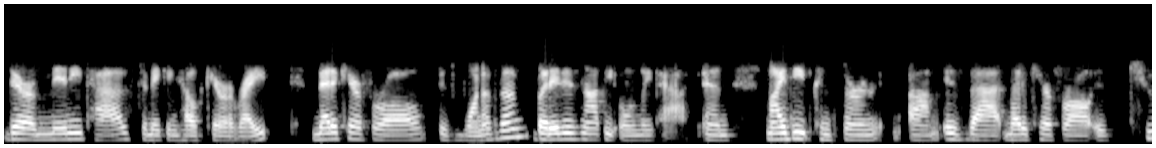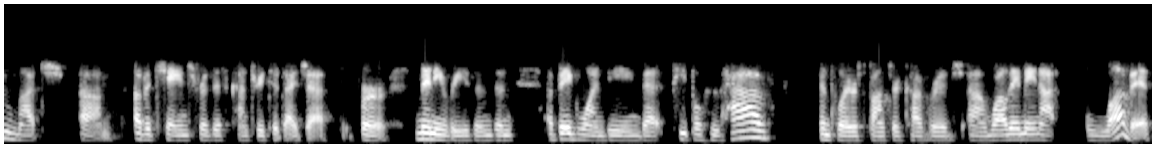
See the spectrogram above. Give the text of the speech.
there are many paths to making healthcare a right. Medicare for all is one of them, but it is not the only path. And my deep concern um, is that Medicare for all is too much um, of a change for this country to digest for many reasons, and a big one being that people who have employer-sponsored coverage, um, while they may not love it,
